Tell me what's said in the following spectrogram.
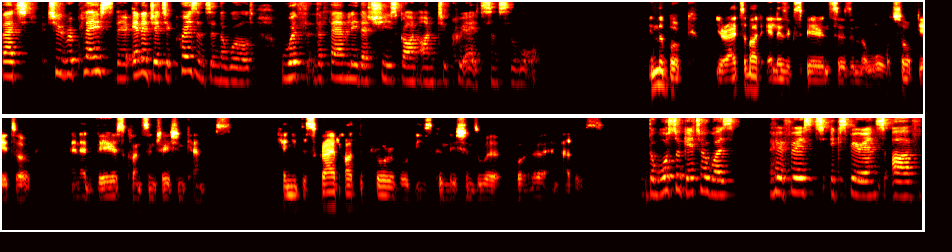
but to replace their energetic presence in the world with the family that she's gone on to create since the war in the book he writes about ella's experiences in the warsaw ghetto and at various concentration camps can you describe how deplorable these conditions were for her and others? The Warsaw Ghetto was her first experience of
